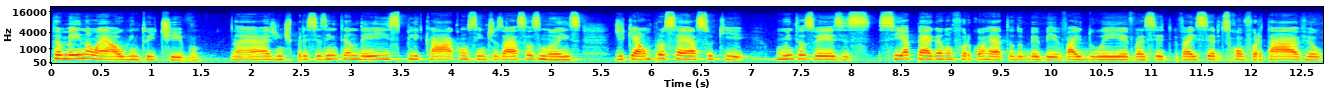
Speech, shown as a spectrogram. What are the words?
também não é algo intuitivo. Né? A gente precisa entender e explicar, conscientizar essas mães de que é um processo que muitas vezes, se a pega não for correta do bebê, vai doer, vai ser, vai ser desconfortável.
